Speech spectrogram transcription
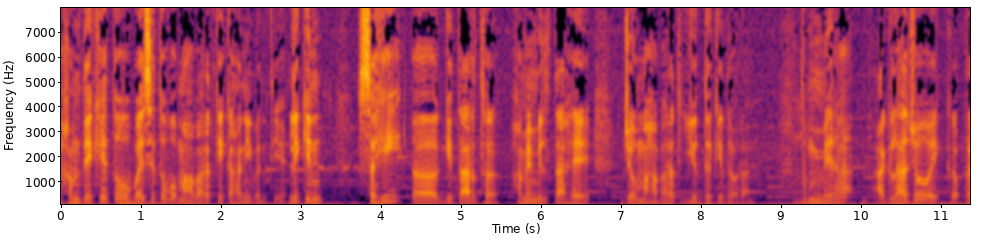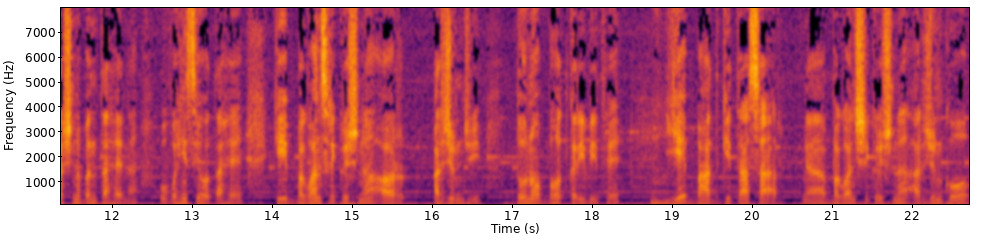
हम देखें तो वैसे तो वो महाभारत की कहानी बनती है. लेकिन सही गीतार्थ हमें मिलता है जो महाभारत युद्ध के दौरान। तो मेरा अगला जो एक प्रश्न बनता है ना वो वहीं से होता है कि भगवान श्री कृष्ण और अर्जुन जी दोनों बहुत करीबी थे हम्म। ये बात गीता सार भगवान श्री कृष्ण अर्जुन को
